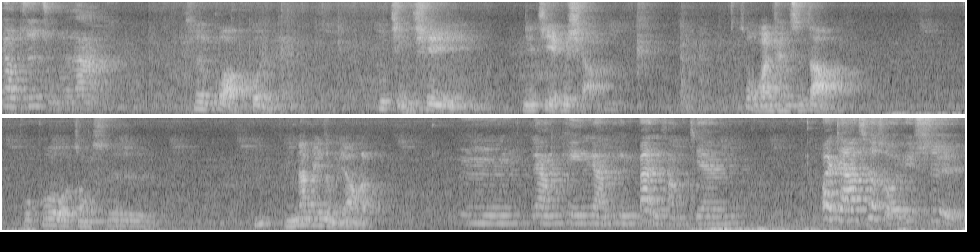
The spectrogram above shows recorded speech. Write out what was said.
要知足了啦。真的不好混哎，不景气，年纪也不小，这我完全知道。不过总是，嗯，你那边怎么样了？嗯，两平两平半的房间，外加厕所、浴室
